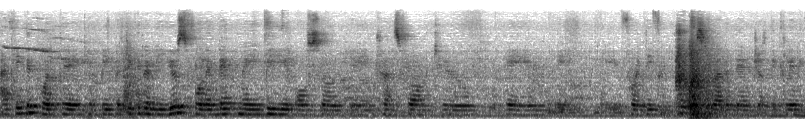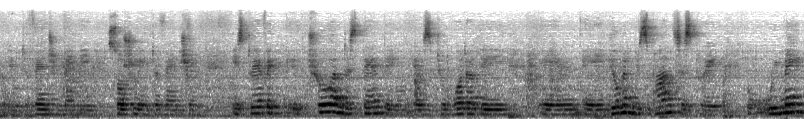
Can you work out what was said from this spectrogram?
I think that what uh, can be particularly useful, and that may be also transformed to um, a- for a different purpose rather than just a clinical intervention, maybe social intervention, is to have a, a true understanding as to what are the human responses to it. We may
